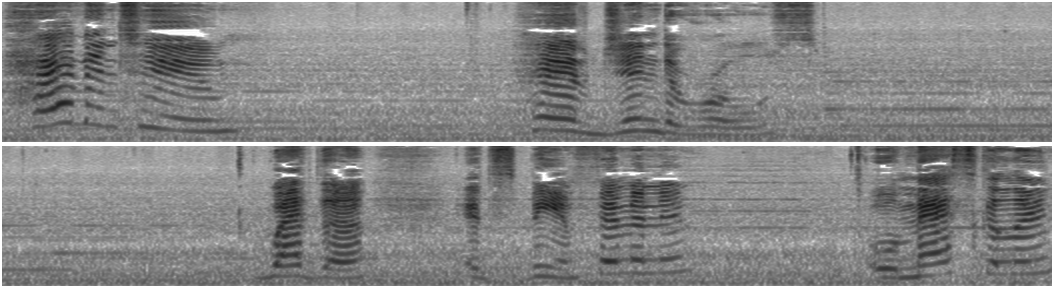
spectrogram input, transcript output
having to have gender roles, whether it's being feminine or masculine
